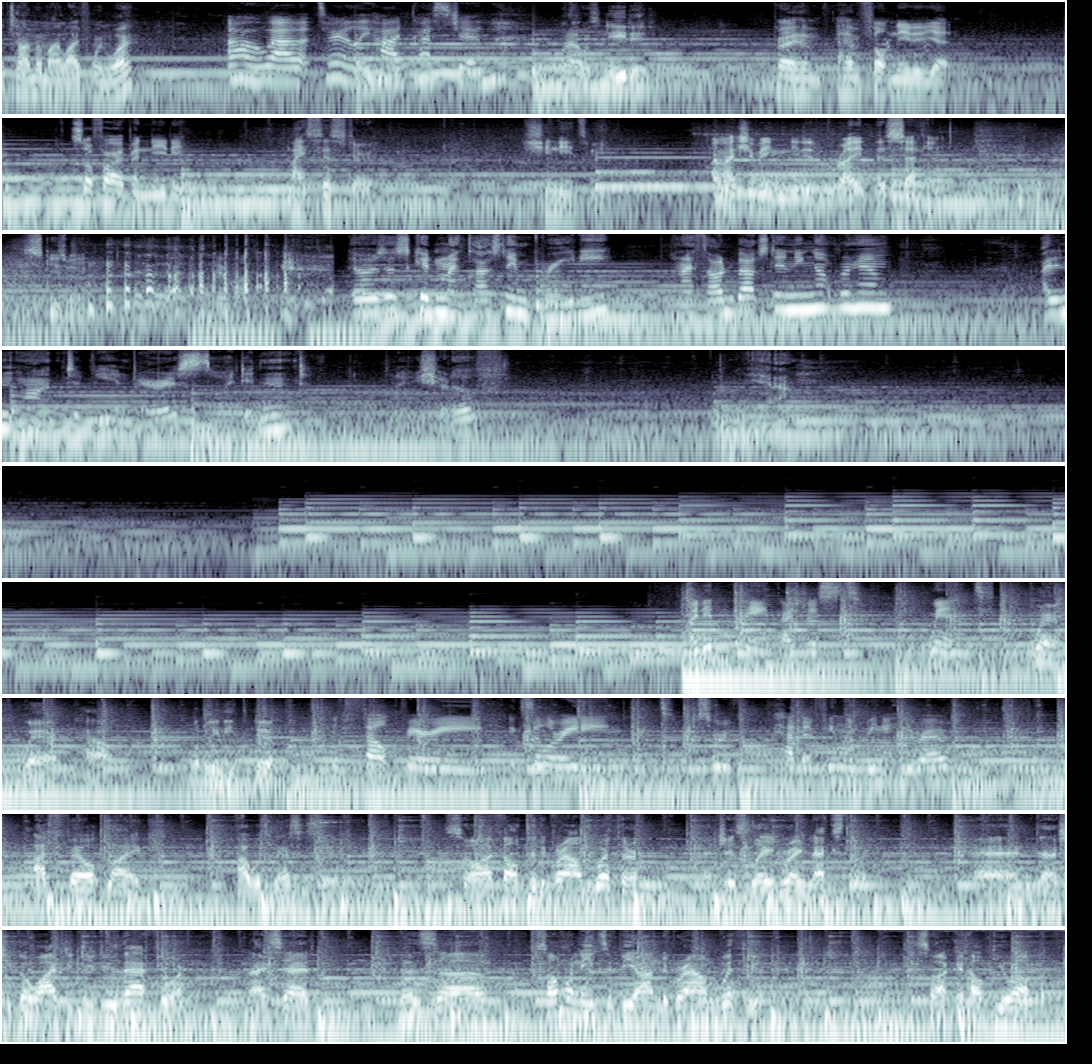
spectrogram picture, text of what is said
A time in my life when what? Oh, wow, that's a really hard question. When I was needed. Probably haven't, I haven't felt needed yet. So far, I've been needy. My sister, she needs me. I'm actually being needed right this second. Excuse me. There was this kid in my class named Brady, and I thought about standing up for him. I didn't want to be embarrassed, so I didn't, but I should have. Yeah. I didn't think, I just went. When, where, how? What do we need to do? It felt very exhilarating to sort of have that feeling of being a hero. I felt like I was necessary. So I fell to the ground with her and just laid right next to her. And uh, she go, why did you do that for? And I said, because uh, someone needs to be on the ground with you so I could help you up.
